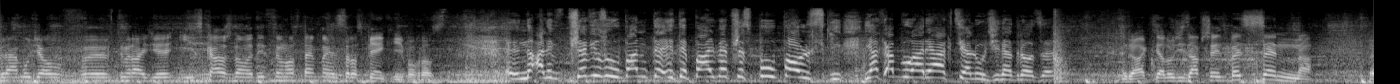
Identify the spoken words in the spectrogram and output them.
brałem udział w, w tym rajdzie i z każdą edycją następną jest coraz piękniej po prostu. No ale przewiózł pan tę palmę przez pół Polski. Jaka była reakcja ludzi na drodze? Reakcja ludzi zawsze jest bezcenna. E,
